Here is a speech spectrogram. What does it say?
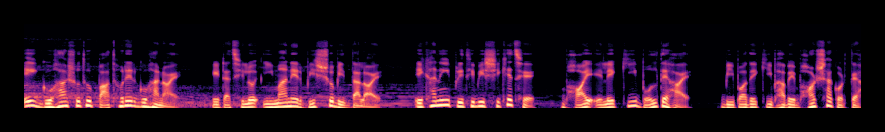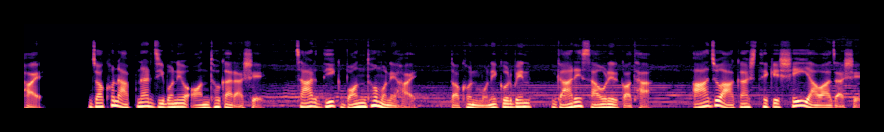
এই গুহা শুধু পাথরের গুহা নয়, এটা ছিল ইমানের বিশ্ববিদ্যালয়। এখানেই পৃথিবী শিখেছে, ভয় এলে কি বলতে হয়, বিপদে কীভাবে ভরসা করতে হয়। যখন আপনার জীবনে অন্ধকার আসে চার দিক বন্ধ মনে হয়, তখন মনে করবেন গারে সাওরের কথা। আজও আকাশ থেকে সেই আওয়াজ আসে,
